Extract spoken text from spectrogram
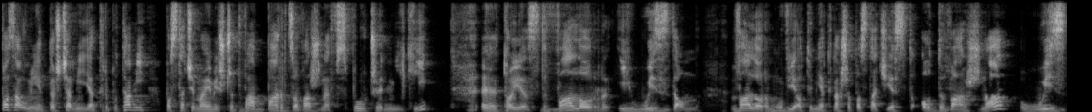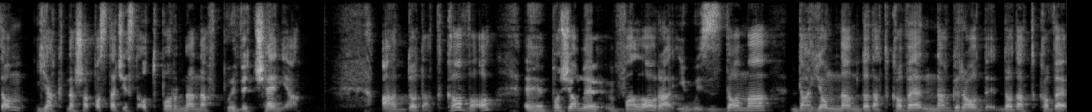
Poza umiejętnościami i atrybutami, postacie mają jeszcze dwa bardzo ważne współczynniki. E, To jest valor i wisdom. Valor mówi o tym, jak nasza postać jest odważna, wisdom, jak nasza postać jest odporna na wpływy cienia. A dodatkowo e, poziomy valora i wisdoma dają nam dodatkowe nagrody, dodatkowe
